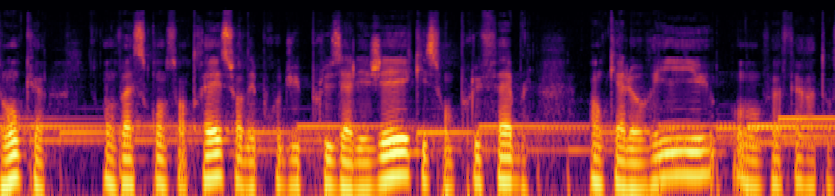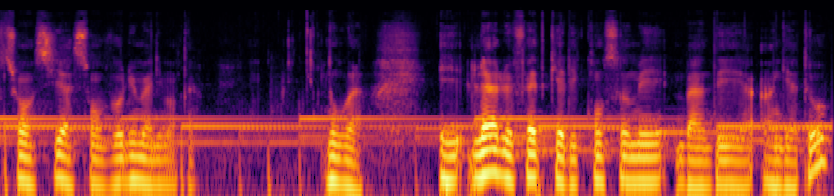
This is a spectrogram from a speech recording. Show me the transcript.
Donc, on va se concentrer sur des produits plus allégés, qui sont plus faibles en calories. On va faire attention aussi à son volume alimentaire. Donc voilà. Et là, le fait qu'elle ait consommé ben, un gâteau,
